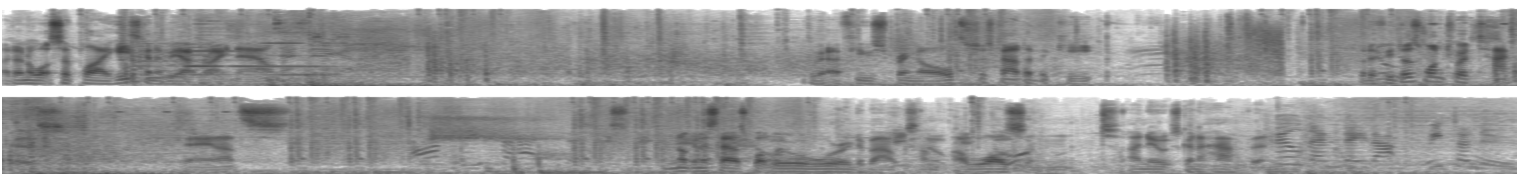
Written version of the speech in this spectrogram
I don't know what supply he's going to be at right now. We've got a few springalds just out of the keep. But if he does want to attack us, okay, that's. I'm not going to say that's what we were worried about because I wasn't. I knew it was going to happen. Build ende that Rita new.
